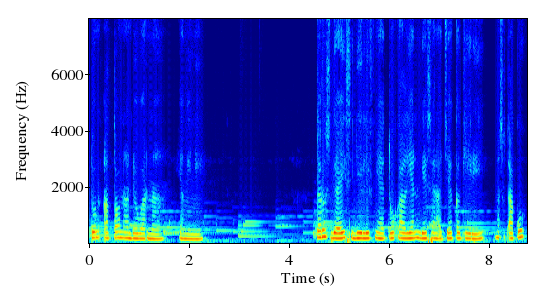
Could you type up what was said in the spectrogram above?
tone atau nada warna yang ini. Terus guys, di liftnya itu kalian geser aja ke kiri. Maksud aku,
